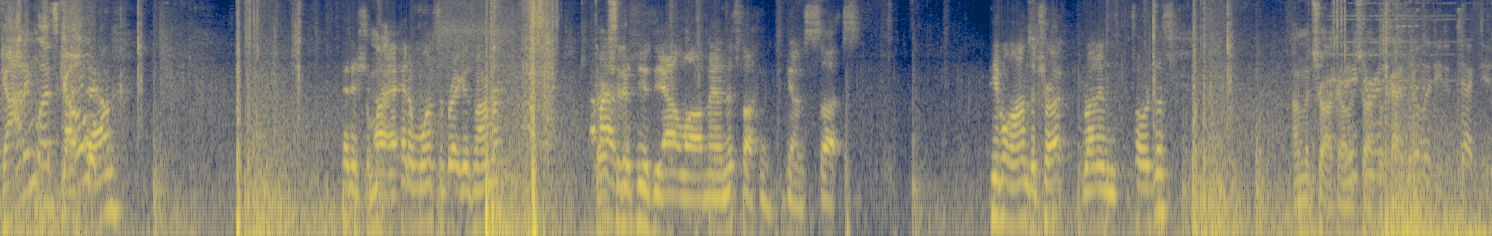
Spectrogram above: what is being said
Got him. Let's Got go. Down. Finish him. Come. I hit him once to break his armor. I might have to just use the outlaw, man. This fucking gun sucks. people on the truck running towards us. On the truck, on the truck. Okay. instability detected.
